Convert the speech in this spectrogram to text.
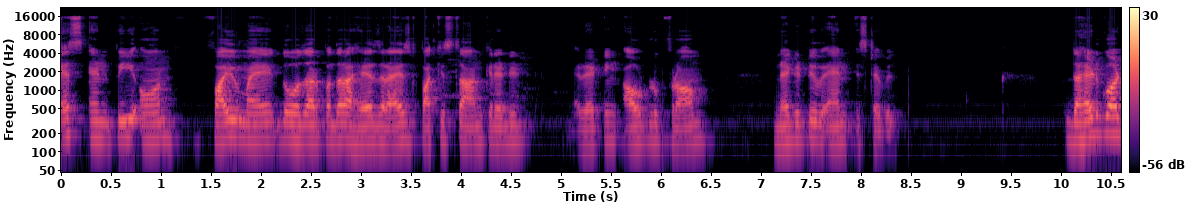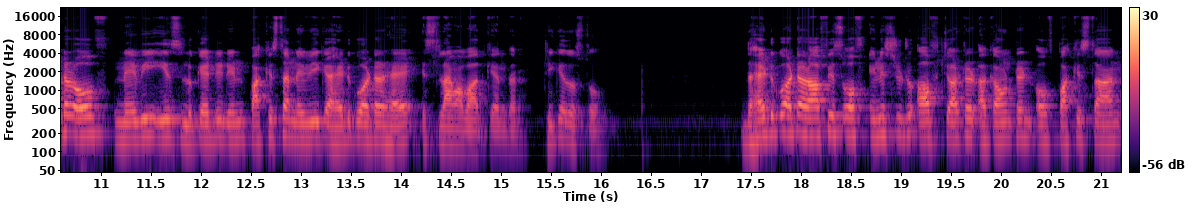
S N P on five May 2015 has raise Pakistan credit rating outlook from negative and stable. The head quarter of navy is located in Pakistan navy का हेड क्वार्टर है इस्लामाबाद के अंदर। ठीक है दोस्तों? The head quarter office of institute of chartered accountant of Pakistan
